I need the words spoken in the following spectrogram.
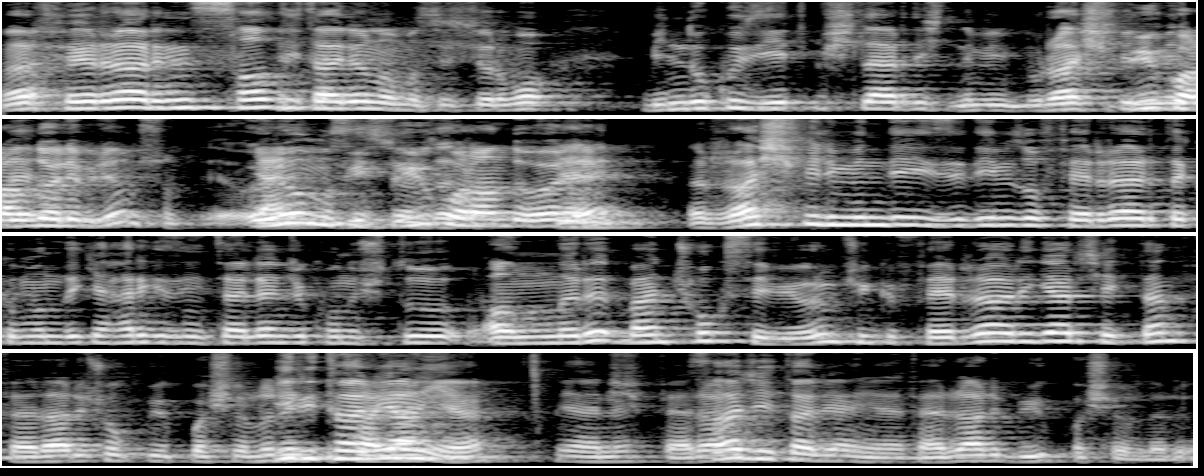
ben Ferrari'nin salt İtalyan olması istiyorum. O 1970'lerde işte ne bileyim Rush filminde... Büyük oranda öyle biliyor musun? Öyle Yani olmasını büyük, büyük oranda öyle. Yani Rush filminde izlediğimiz o Ferrari takımındaki herkesin İtalyanca konuştuğu anları ben çok seviyorum. Çünkü Ferrari gerçekten Ferrari çok büyük başarıları. bir İtalyan ya. Yani Ferrari- sadece İtalyan yani. Ferrari büyük başarıları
